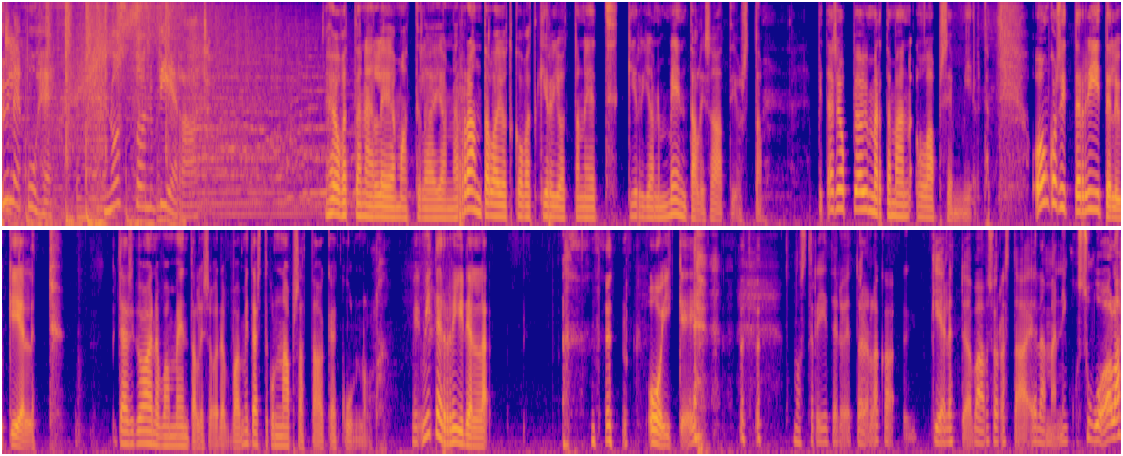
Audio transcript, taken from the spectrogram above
Ylepuhe. Noston vieraat. He ovat tänään Lea Mattila ja Janna Rantala, jotka ovat kirjoittaneet kirjan mentalisaatiosta. Pitäisi oppia ymmärtämään lapsen mieltä. Onko sitten riitely kielletty? Pitäisikö aina vaan mentalisoida vai mitä sitten kun napsahtaa oikein kunnolla? M- miten riidellä oikein? Musta riitely ei todellakaan kiellettyä, vaan suorastaan elämän niin kuin suola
